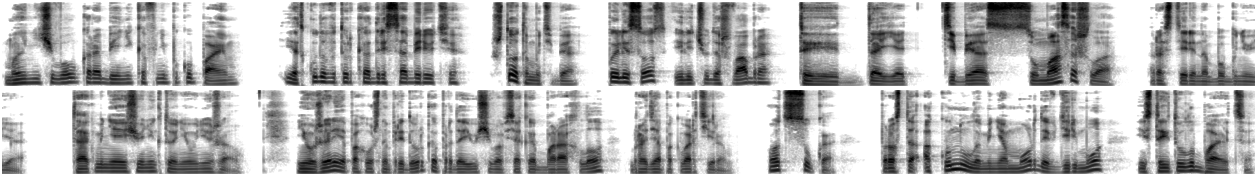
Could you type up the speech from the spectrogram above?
«Мы ничего у коробейников не покупаем. И откуда вы только адреса берете? Что там у тебя? Пылесос или чудо-швабра?» «Ты... да я тебя с ума сошла?» — растерянно бубню я. Так меня еще никто не унижал. Неужели я похож на придурка, продающего всякое барахло, бродя по квартирам? Вот сука! Просто окунула меня мордой в дерьмо и стоит улыбается.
